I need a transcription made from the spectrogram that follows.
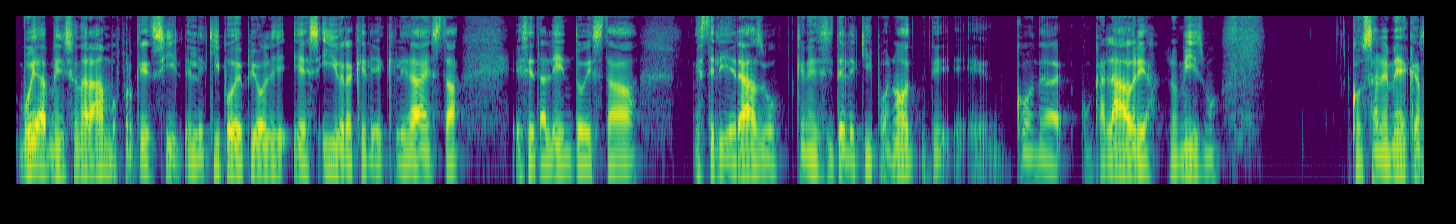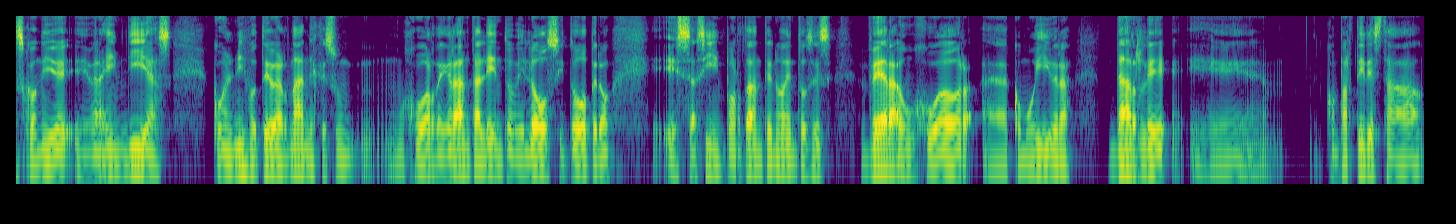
voy a mencionar a ambos porque sí, el equipo de Pioli es Ibra que le, que le da esta, ese talento, esta, este liderazgo que necesita el equipo. ¿no? Eh, con, eh, con Calabria, lo mismo con Salemekers, con Ibrahim Díaz, con el mismo Teo Hernández, que es un, jugador de gran talento, veloz y todo, pero es así importante, ¿no? Entonces, ver a un jugador eh, como Ibra, darle, eh, compartir esta,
